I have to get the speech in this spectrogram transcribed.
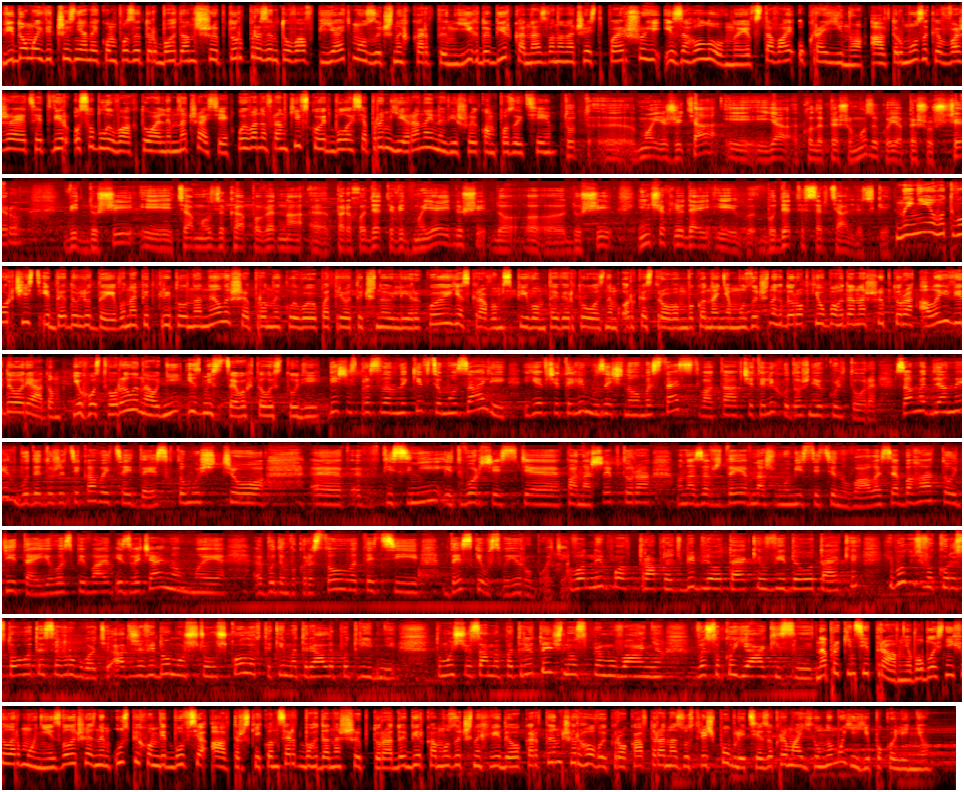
Відомий вітчизняний композитор Богдан Шиптур презентував п'ять музичних картин. Їх добірка названа на честь першої і заголовної Вставай Україно. Автор музики вважає цей твір особливо актуальним на часі. У Івано-Франківську відбулася прем'єра найновішої композиції. Тут е, моє життя, і я коли пишу музику, я пишу щиро від душі, і ця музика повинна е, переходити від моєї душі до е, душі інших людей і будити серця людські. Нині його творчість іде до людей. Вона підкріплена не лише проникливою патріотичною лірикою, яскравим співом та віртуозним оркестровим виконанням музичних доробків Богдана Шиптура, але й відеорядом. Його створили на одній із місцевих телестудій. Більшість представників в цьому залі є вчителі музичного мистецтва та вчителі художньої культури. Саме для них буде дуже цікавий цей диск, тому що е, пісні і творчість е, пана Шиптура вона завжди в нашому місті цінувалася. Багато дітей його співають. І звичайно, ми е, будемо використовувати ці диски у своїй роботі. Вони потраплять в бібліотеки, в відеотеки і будуть використовуватися в роботі. Адже відомо, що в школах такі матеріали потрібні, тому що саме патріотичного спрямування, високоякісні. Наприкінці травня в обласній філармонії з величезним успіхом відбувся авторський концерт Богдана Шиптура. Добірка музичних відеокартин черговий крок автора на зустріч публіці, зокрема юному її поколінню.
